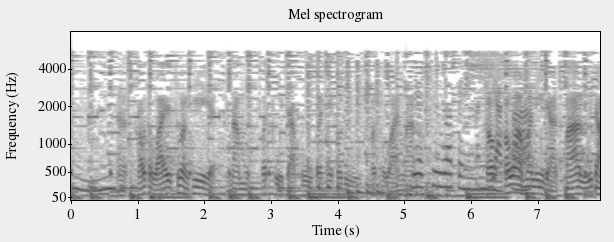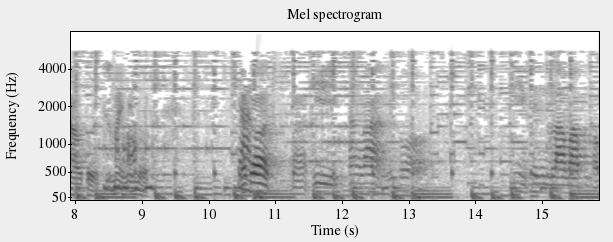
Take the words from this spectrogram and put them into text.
อืมเอ่อเขาถวายช่วงที่นำวัตถุจากภูไปให้เขาดูเขาถวายมาเรียกชื่อว่าเป็นมณีเขาหยาดเขาว่าฟ้ามณีหยาดฟ้าหรือดาวตกที่ไหม้ไม่หมดจาแล้วกก็อ่าที่ข้างล่างนี่ก็นี่เป็นลาวาภูเขา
